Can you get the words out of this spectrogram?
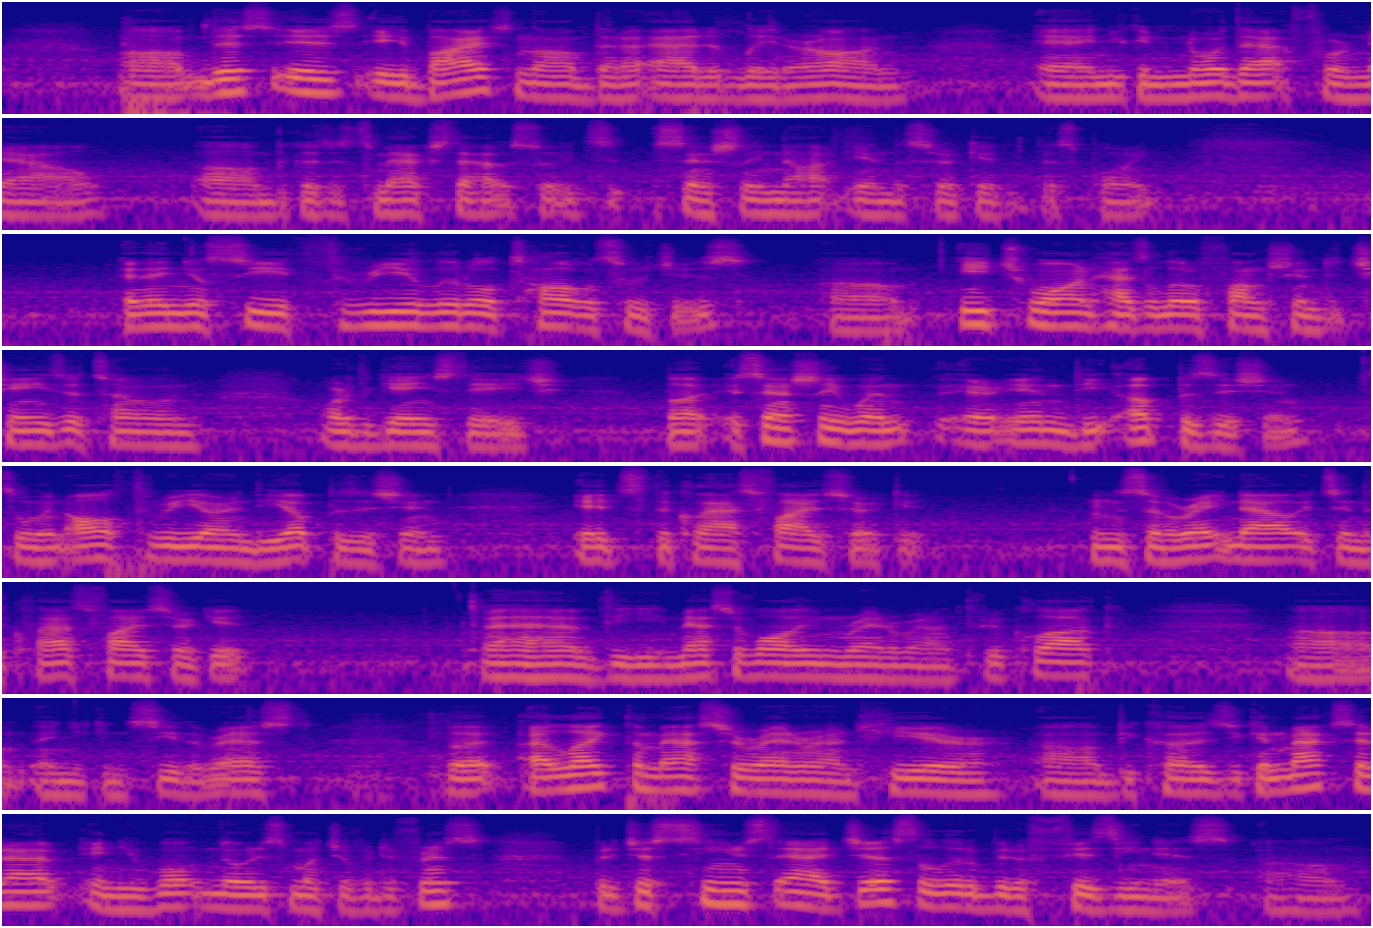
Um, this is a bias knob that I added later on and you can ignore that for now um, because it's maxed out so it's essentially not in the circuit at this point. And then you'll see three little toggle switches. Um, each one has a little function to change the tone or the gain stage but essentially when they're in the up position so when all three are in the up position it's the class 5 circuit. And so right now it's in the class 5 circuit. I have the master volume right around 3 o'clock um, and you can see the rest. But I like the master right around here uh, because you can max it out and you won't notice much of a difference but it just seems to add just a little bit of fizziness um,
